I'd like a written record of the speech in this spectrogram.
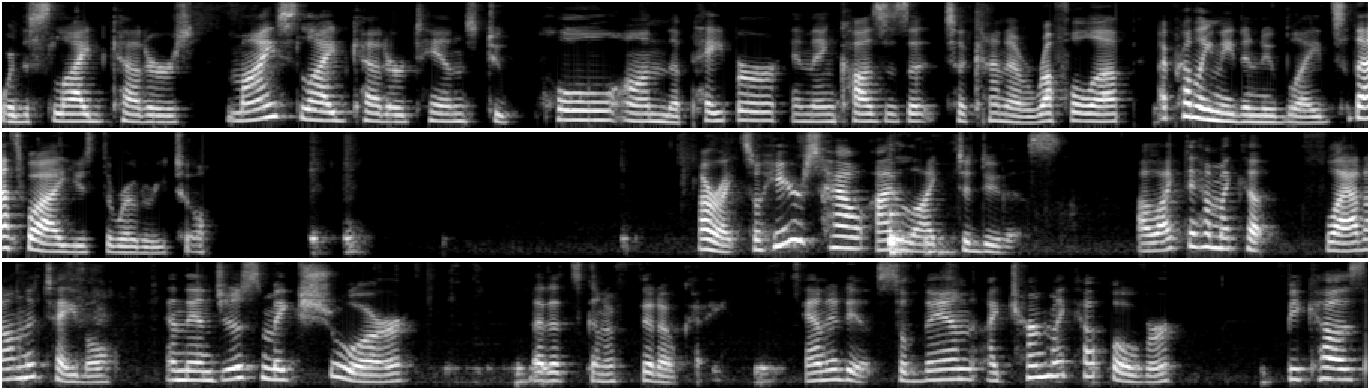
or the slide cutters. My slide cutter tends to pull on the paper and then causes it to kind of ruffle up. I probably need a new blade, so that's why I use the rotary tool. All right, so here's how I like to do this. I like to have my cup flat on the table and then just make sure that it's going to fit okay. And it is. So then I turn my cup over because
